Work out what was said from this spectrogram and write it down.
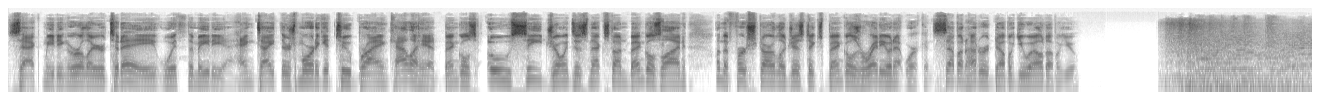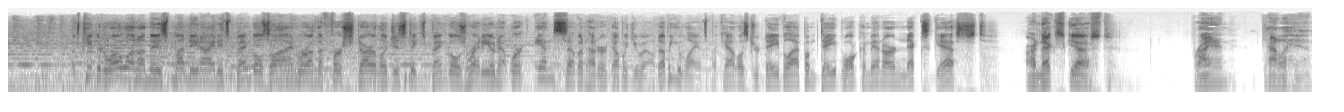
Zac meeting earlier today with the media. Hang tight. There's more to get to. Brian Callahan, Bengals OC, joins us next on Bengals Line on the First Star Logistics Bengals Radio Network and 700 WLW. Let's keep it rolling on this Monday night. It's Bengals Line. We're on the First Star Logistics Bengals Radio Network and 700 WLW. Lance McAllister, Dave Lapham. Dave, welcome in our next guest. Our next guest, Brian Callahan,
